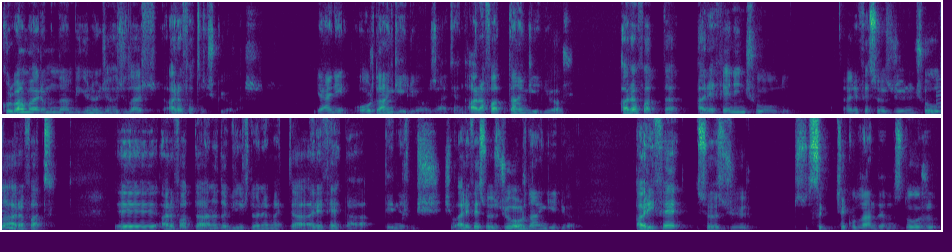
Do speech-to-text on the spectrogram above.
Kurban Bayramı'ndan bir gün önce hacılar Arafat'a çıkıyorlar. Yani oradan geliyor zaten. Arafat'tan geliyor. Arafat'ta Arefe'nin çoğulu. Arefe sözcüğünün çoğulu Arafat. E, Arafat Dağı'na da bir dönem hatta Arefe Dağı denirmiş. Şimdi Arefe sözcüğü oradan geliyor. Arife sözcüğü sıkça kullandığımız, doğru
